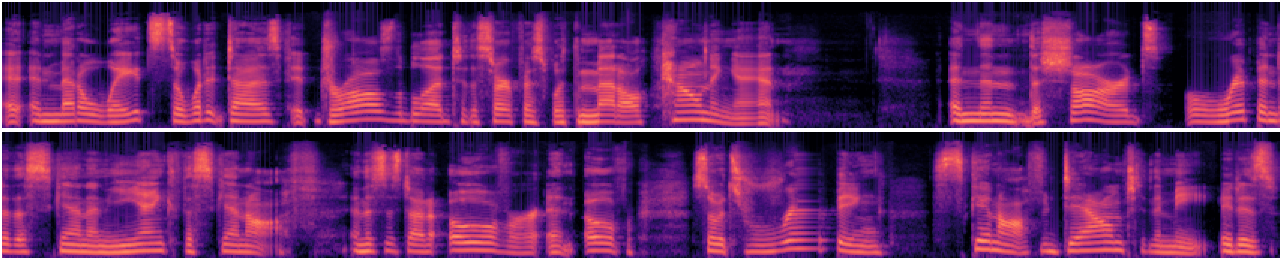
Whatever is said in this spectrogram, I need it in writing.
and metal weights. So what it does, it draws the blood to the surface with the metal, pounding it and then the shards rip into the skin and yank the skin off. And this is done over and over. So it's ripping skin off down to the meat. It is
